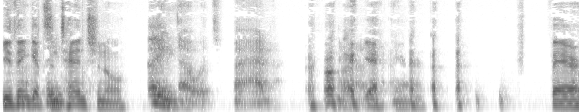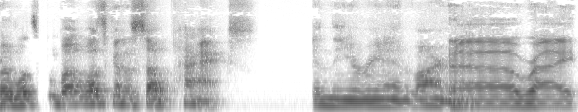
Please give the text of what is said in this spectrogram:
You think it's I think- intentional? They know it's bad. Oh, yeah, fair. But what's but what's going to sell packs in the arena environment? Oh, right.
